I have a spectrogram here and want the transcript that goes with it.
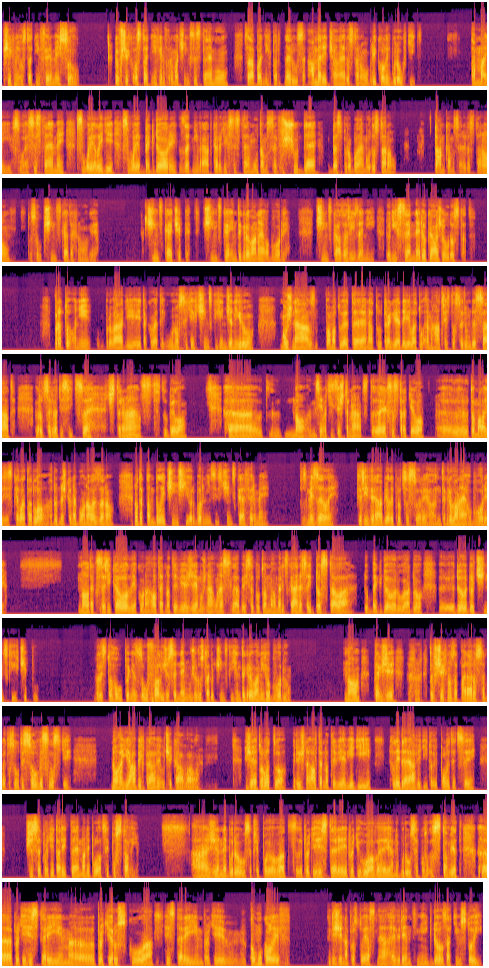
Všechny ostatní firmy jsou. Do všech ostatních informačních systémů západních partnerů se američané dostanou kdykoliv budou chtít. Tam mají svoje systémy, svoje lidi, svoje backdoory, zadní vrátka do těch systémů, tam se všude bez problému dostanou. Tam, kam se nedostanou, to jsou čínské technologie. Čínské čipy, čínské integrované obvody, čínská zařízení, do nich se nedokážou dostat. Proto oni provádí i takové ty únosy těch čínských inženýrů. Možná pamatujete na tu tragédii letu MH370 v roce 2014, to bylo no, myslím 2014, jak se ztratilo uh, to malajzijské letadlo a do dneška nebylo nalezeno. No tak tam byli čínští odborníci z čínské firmy, zmizeli, kteří vyráběli procesory a integrované obvody. No, tak se říkalo jako na alternativě, že je možná unesli, aby se potom americká NSA dostala do backdooru a do, do, do čínských čipů. Byli z toho úplně zoufalí, že se nemůžou dostat do čínských integrovaných obvodů. No, takže to všechno zapadá do sebe, to jsou ty souvislosti. No a já bych právě očekával, že tohleto, když na alternativě vědí lidé a vědí to i politici, že se proti tady té manipulaci postaví a že nebudou se připojovat proti hysterii, proti Huawei a nebudou se stavět uh, proti hysteriím, uh, proti Rusku a hysteriím proti komukoliv, když je naprosto jasné a evidentní, kdo zatím stojí.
